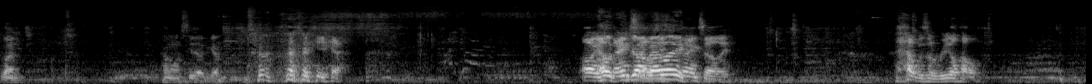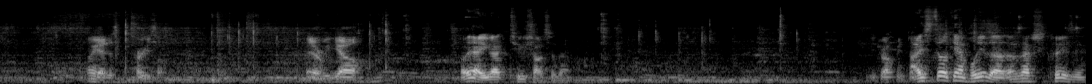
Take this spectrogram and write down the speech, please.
Run. I want to see that again. yeah. Oh yeah. Oh, good thanks, job, Ellie. Ellie. Thanks, Ellie. That was a real help. Oh yeah, just hurt yourself. There we go. oh yeah, you got two shots of them. You dropped me. I still can't believe that. That was actually crazy.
